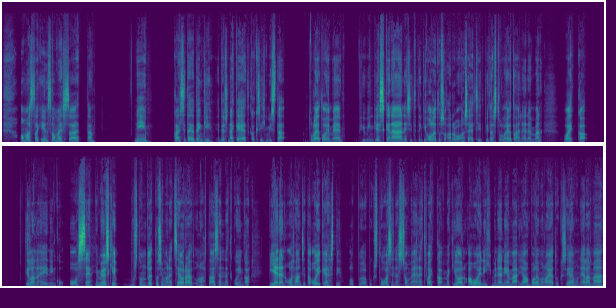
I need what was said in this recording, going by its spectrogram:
omassakin somessa, että niin, kai sitä jotenkin, että jos näkee, että kaksi ihmistä tulee toimeen hyvin keskenään, niin sitten jotenkin oletusarvo on se, että siitä pitäisi tulla jotain enemmän, vaikka tilanne ei niin kuin ole se. Ja myöskin musta tuntuu, että tosi monet seuraajat unohtaa sen, että kuinka pienen osan sitä oikeasti loppujen lopuksi tuo sinne someen. Että vaikka mäkin olen avoin ihminen ja mä jaan paljon mun ajatuksia ja mun elämää,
